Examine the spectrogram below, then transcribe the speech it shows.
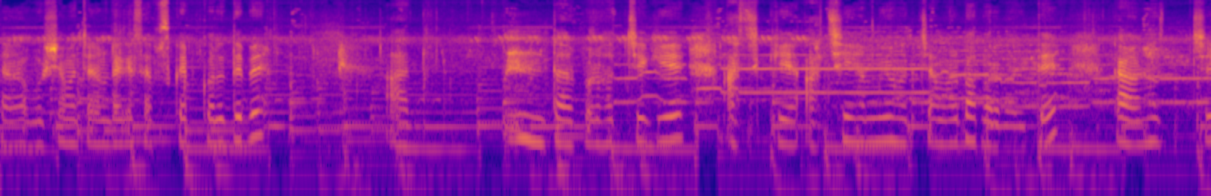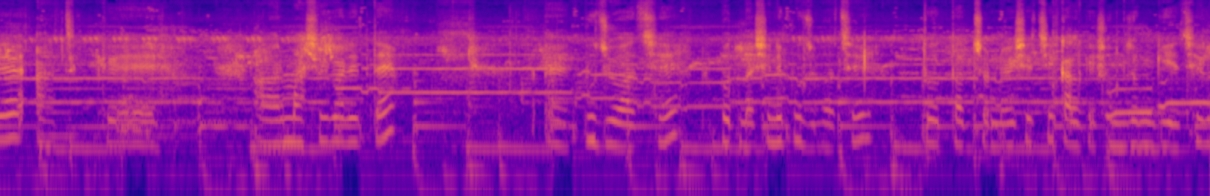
তারা অবশ্যই আমার চ্যানেলটাকে সাবস্ক্রাইব করে দেবে। আর তারপর হচ্ছে গিয়ে আজকে আছি আমিও হচ্ছে আমার বাবার বাড়িতে। কারণ হচ্ছে আজকে আমার মাসির বাড়িতে পুজো আছে বদমাসিনী পুজো আছে। তো তার জন্য এসেছি, কালকে সমজম গিয়েছিল।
